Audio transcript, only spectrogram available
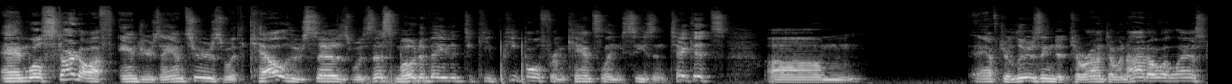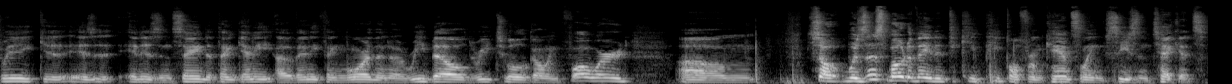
And we'll start off Andrew's Answers with Kel, who says, Was this motivated to keep people from canceling season tickets? Um, after losing to Toronto and Ottawa last week, is it is insane to think any of anything more than a rebuild, retool going forward. Um, so, was this motivated to keep people from canceling season tickets?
